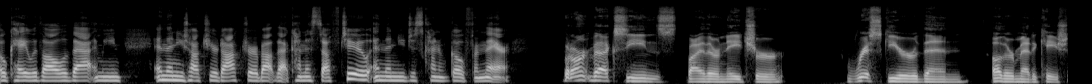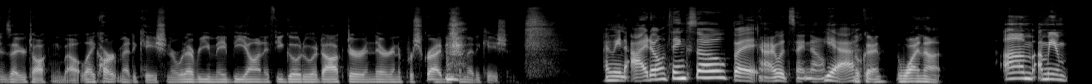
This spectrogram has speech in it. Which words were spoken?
okay with all of that? I mean, and then you talk to your doctor about that kind of stuff too. And then you just kind of go from there. But aren't vaccines by their nature riskier than other medications that you're talking about, like heart medication or whatever you may be on if you go to a doctor and they're going to prescribe you some medication? I mean, I don't think so, but I would say no. yeah. Okay. Why not? Um, I mean,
